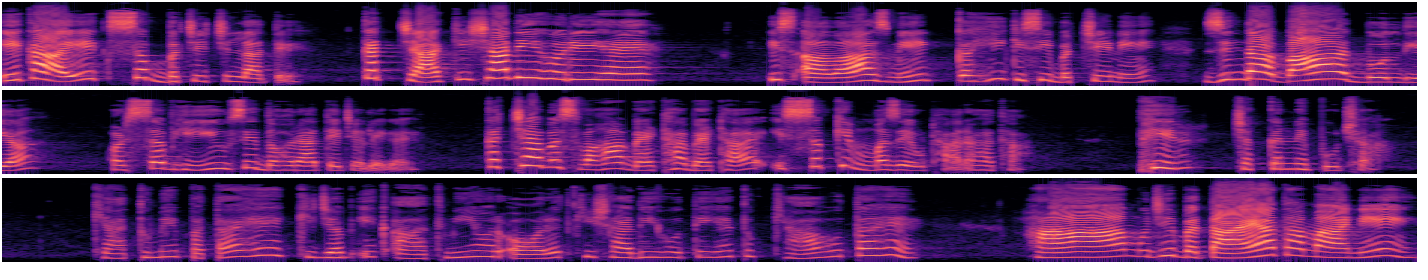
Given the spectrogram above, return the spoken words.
एकाएक सब बच्चे चिल्लाते, कच्चा की शादी हो रही है। इस आवाज़ में कहीं किसी बच्चे ने जिंदाबाद बोल दिया और सभी उसे दोहराते चले गए। कच्चा बस वहाँ बैठा बैठा इस सब के मज़े उठा रहा था। फिर चक्कन ने पूछा, क्या तुम्हें पता है कि जब एक आदमी और औरत की शादी होती है तो क्या होता है? हाँ मुझे बताया था माँ ने।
